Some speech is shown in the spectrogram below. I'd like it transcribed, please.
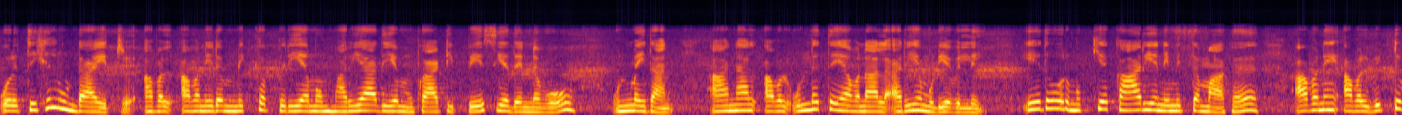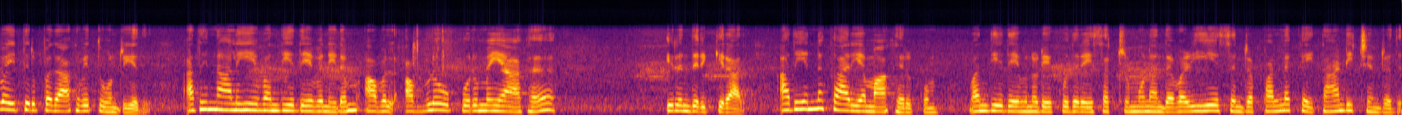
ஒரு திகில் உண்டாயிற்று. அவள் அவனிடம் மிக்க பிரியமும் மரியாதையும் காட்டி பேசியதென்னவோ உண்மைதான். ஆனால் அவள் உள்ளத்தை அவனால் அறிய முடியவில்லை. ஏதோ ஒரு முக்கிய காரிய நிமித்தமாக அவனை அவள் விட்டு வைத்திருப்பதாகவே தோன்றியது. அதனாலேயே வந்தியத்தேவனிடம் அவள் அவ்வளோ பொறுமையாக இருந்திருக்கிறாள். அது என்ன காரியமாக இருக்கும்? வந்தியத்தேவனுடைய குதிரை சற்று முன் அந்த வழியே சென்ற பல்லக்கை தாண்டி சென்றது.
